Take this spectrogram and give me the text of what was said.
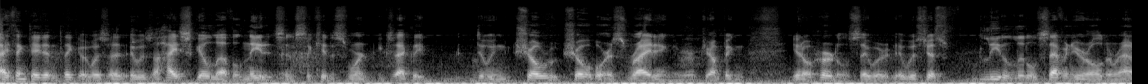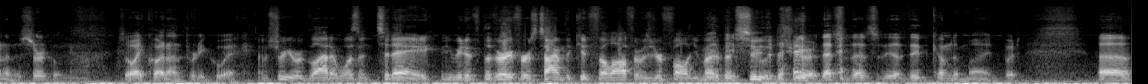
I think they didn't think it was a it was a high skill level needed since the kids weren't exactly doing show show horse riding or jumping, you know, hurdles. They were it was just lead a little seven year old around in a circle. So I caught on pretty quick. I'm sure you were glad it wasn't today. I mean, if the very first time the kid fell off, it was your fault. You might have been Be sued today. Sure, that's that's that did come to mind, but uh,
